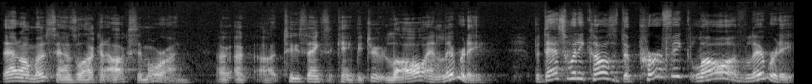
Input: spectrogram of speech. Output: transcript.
That almost sounds like an oxymoron, two things that can't be true law and liberty. But that's what he calls it the perfect law of liberty.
